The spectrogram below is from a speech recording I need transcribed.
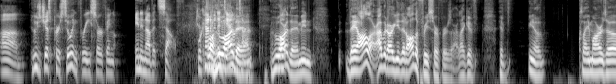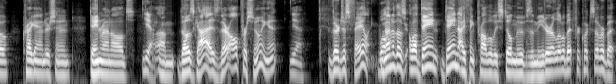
um, who's just pursuing free surfing in and of itself. We're kind well, of in who a are they? Who Well, are they? I mean, they all are. I would argue that all the free surfers are. Like if if you know Clay Marzo, Craig Anderson, Dane Reynolds, Yeah. um, those guys, they're all pursuing it. Yeah. They're just failing. Well- None of those. Well, Dane, Dane, I think probably still moves the meter a little bit for Quiksilver, but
